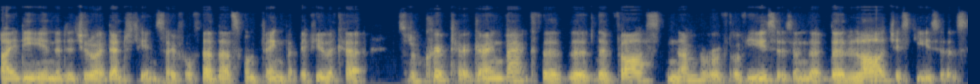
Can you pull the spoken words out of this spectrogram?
ID and a digital identity and so forth. That that's one thing. But if you look at sort of crypto going back, the the, the vast number of, of users and the, the largest users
